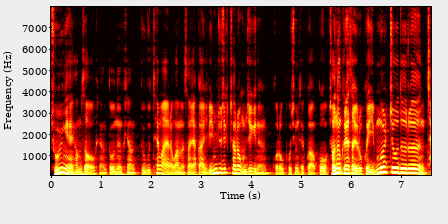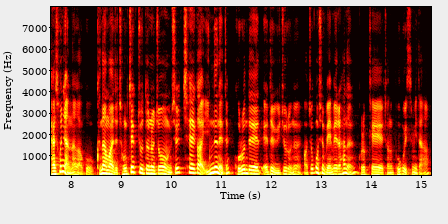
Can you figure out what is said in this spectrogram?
조용히 해 하면서 그냥 너는 그냥 누구 테마야라고 하면서 약간 밈주식처럼 움직이는 거라고 보시면 될 것 같고 저는 그래서 이렇게 인물주들은 잘 손이 안 나가고 그나마 이제 정책주들은 좀 실체가 있는 애들 그런 데 애들 위주로는 아, 조금씩 매매를 하는 그렇게 저는 보고 있습니다.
